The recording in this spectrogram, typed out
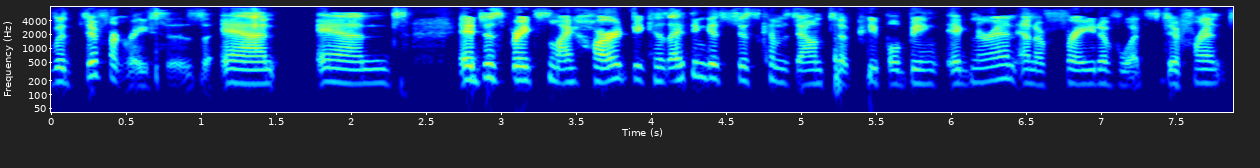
with different races and and it just breaks my heart because I think it just comes down to people being ignorant and afraid of what's different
